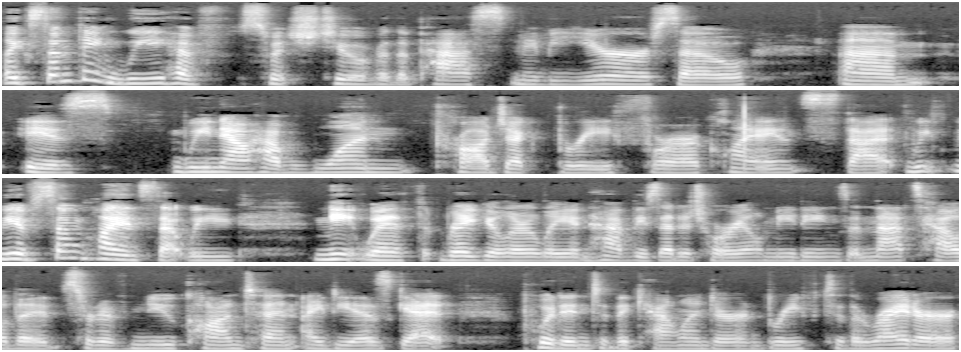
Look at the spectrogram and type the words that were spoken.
Like something we have switched to over the past maybe year or so um, is we now have one project brief for our clients that we, we have some clients that we meet with regularly and have these editorial meetings and that's how the sort of new content ideas get put into the calendar and briefed to the writer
